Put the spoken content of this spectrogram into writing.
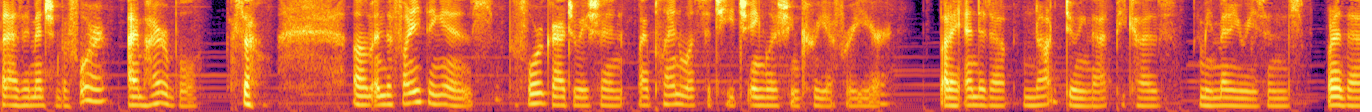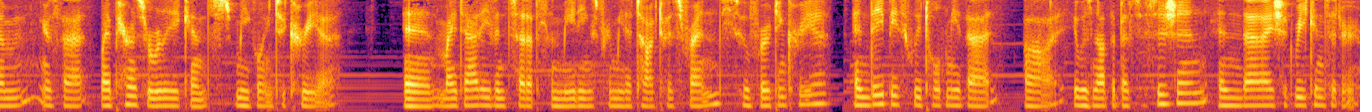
But as I mentioned before, I'm hireable. So um, and the funny thing is, before graduation, my plan was to teach English in Korea for a year, but I ended up not doing that because, I mean, many reasons. One of them is that my parents were really against me going to Korea, and my dad even set up some meetings for me to talk to his friends who've worked in Korea, and they basically told me that uh, it was not the best decision and that I should reconsider.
